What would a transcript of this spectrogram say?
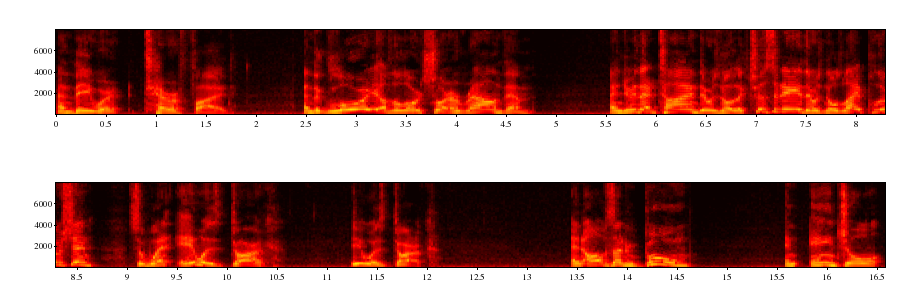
and they were terrified. And the glory of the Lord shone around them. And during that time, there was no electricity, there was no light pollution. So when it was dark, it was dark. And all of a sudden, boom, an angel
